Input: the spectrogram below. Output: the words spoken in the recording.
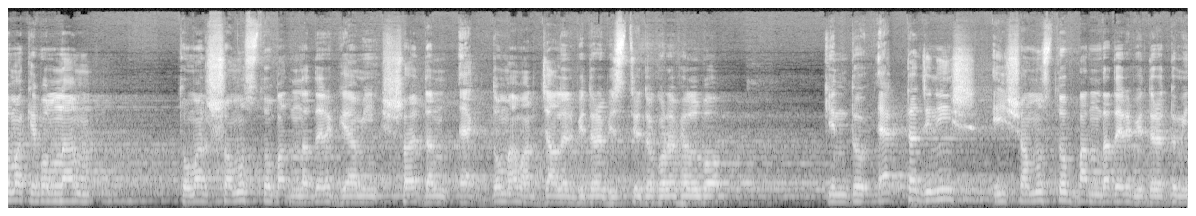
তোমাকে বললাম, তোমার সমস্ত বান্দাদেরকে আমি শয়তান একদম আমার জালের ভিতরে বিস্তৃত করে ফেলব। কিন্তু একটা জিনিস এই সমস্ত বান্দাদের ভিতরে তুমি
